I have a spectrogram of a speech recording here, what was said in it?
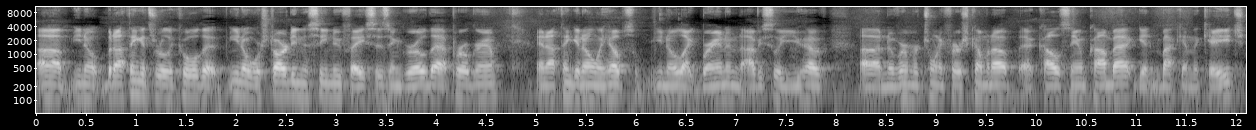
Um, you know, but I think it's really cool that you know we're starting to see new faces and grow that program, and I think it only helps. You know, like Brandon, obviously you have uh, November twenty first coming up at Coliseum Combat, getting back in the cage,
